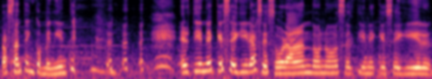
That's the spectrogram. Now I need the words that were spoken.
bastante inconveniente. él tiene que seguir asesorándonos, él tiene que seguir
